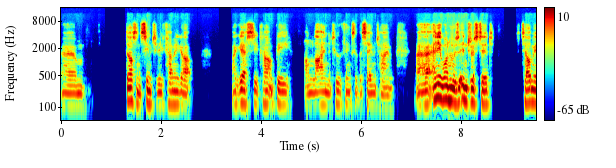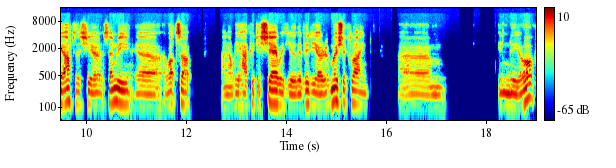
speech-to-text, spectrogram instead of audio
Um, doesn't seem to be coming up. I guess you can't be online the two things at the same time. Uh, anyone who's interested, tell me after this year, send me uh, a WhatsApp and I'll be happy to share with you the video of Moshe Klein um, in New York.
